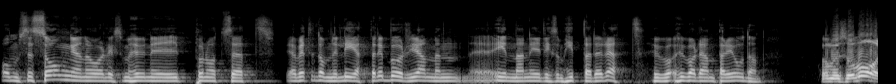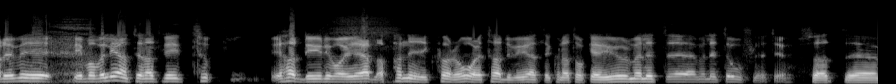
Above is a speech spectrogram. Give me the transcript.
om säsongen och liksom hur ni på något sätt, jag vet inte om ni letade i början men eh, innan ni liksom hittade rätt. Hur, var- hur var den perioden? Ja men så var det. Vi, det var väl egentligen att vi, vi hade ju, det var ju jävla panik förra året hade vi ju egentligen kunnat åka ur med lite, med lite oflyt ju. Så att eh,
